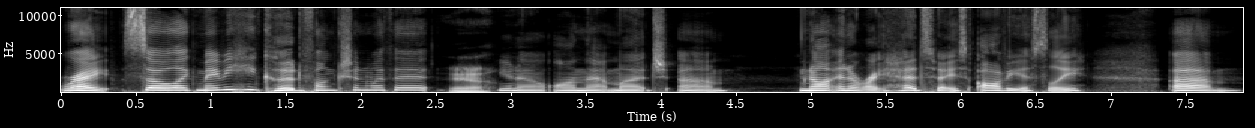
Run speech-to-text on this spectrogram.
Right. So like maybe he could function with it, Yeah. you know, on that much. Um not in a right headspace, obviously. Um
